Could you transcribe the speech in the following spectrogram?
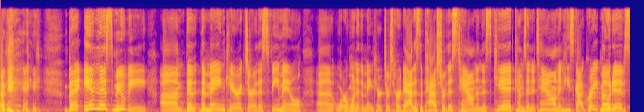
Okay. but in this movie, um, the, the main character, this female, uh, or one of the main characters, her dad is the pastor of this town, and this kid comes into town, and he's got great motives,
